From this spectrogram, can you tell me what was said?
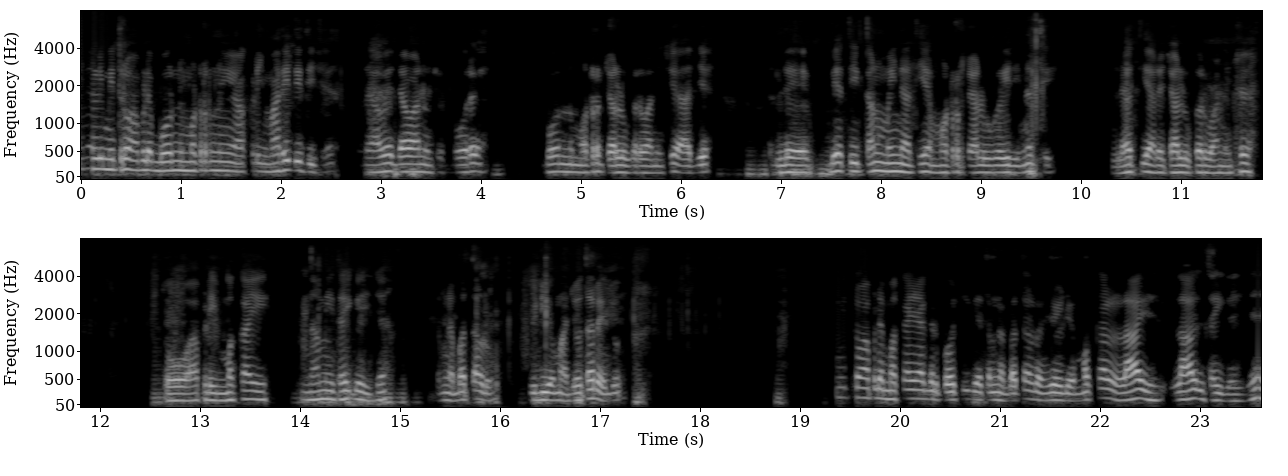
ફાઇનલી મિત્રો આપણે બોરની મોટરની આકડી મારી દીધી છે અને હવે જવાનું છે બોરે. બોરનું મોટર ચાલુ કરવાની છે આજે. એટલે બેથી ત્રણ મહિના આ મોટર ચાલુ કરી નથી. એટલે અત્યારે ચાલુ કરવાની છે. તો આપણી મકાઈ નામી થઈ ગઈ છે. તમને બતાડું. વિડીયોમાં જોતા રહેજો. મિત્રો, આપણે મકાઈ આગળ પહોંચી ગયા. તમને બતાડો, જોઈ લો મકા લાલ લાલ થઈ ગઈ છે.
